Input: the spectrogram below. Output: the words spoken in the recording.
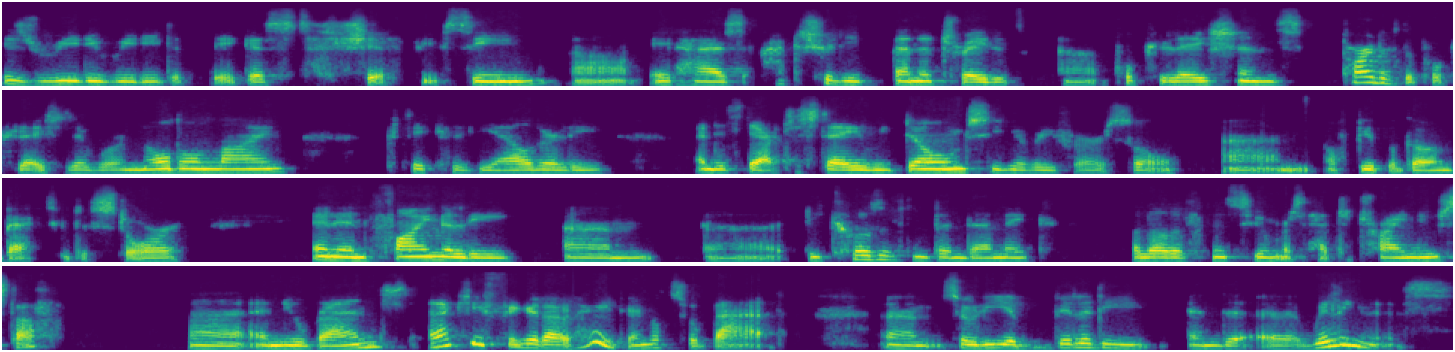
is really, really the biggest shift we've seen. Uh, it has actually penetrated uh, populations, part of the population that were not online, particularly the elderly, and it's there to stay. We don't see a reversal um, of people going back to the store. And then finally, um, uh, because of the pandemic, a lot of consumers had to try new stuff uh, and new brands and actually figured out, hey, they're not so bad. Um, so the ability and the uh, willingness,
